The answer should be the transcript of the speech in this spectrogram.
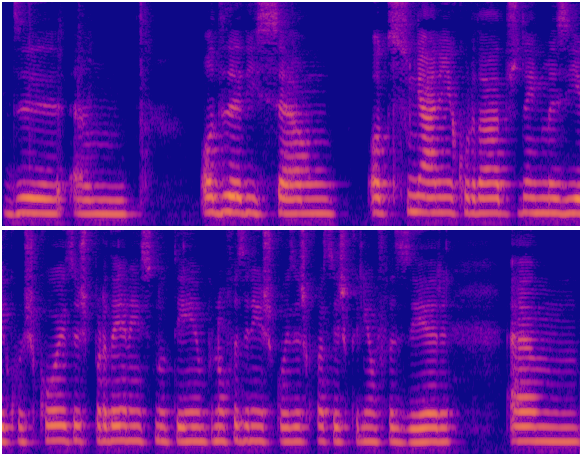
de um, ou de adição, ou de sonharem acordados em demasia com as coisas, perderem-se no tempo, não fazerem as coisas que vocês queriam fazer, um,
